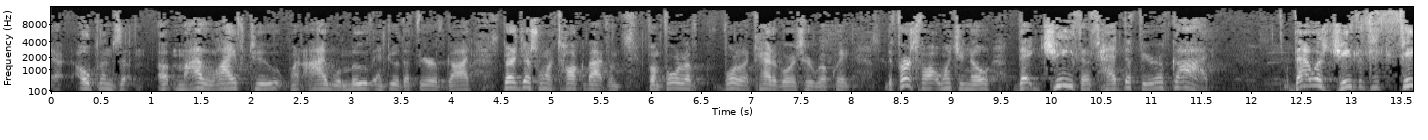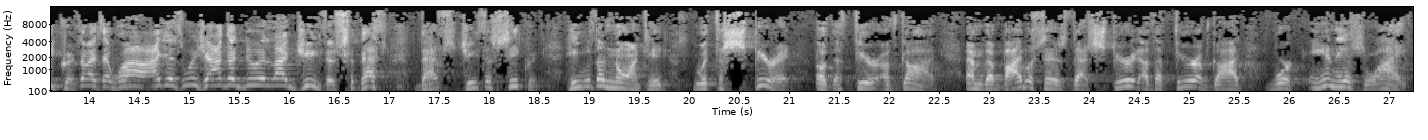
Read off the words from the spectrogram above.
uh, opens up my life to when I will move into the fear of God. But I just want to talk about from, from four, of, four little categories here real quick. First of all, I want you to know that Jesus had the fear of God. That was Jesus' secret. Somebody said, wow, I just wish I could do it like Jesus. That's, that's Jesus' secret. He was anointed with the spirit of the fear of God. And the Bible says that spirit of the fear of God worked in his life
